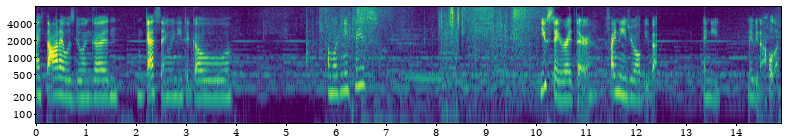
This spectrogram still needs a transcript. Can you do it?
I thought I was doing good. I'm guessing we need to go. Come with me, please. You stay right there. If I need you, I'll be back. I need. Maybe not. Hold on.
